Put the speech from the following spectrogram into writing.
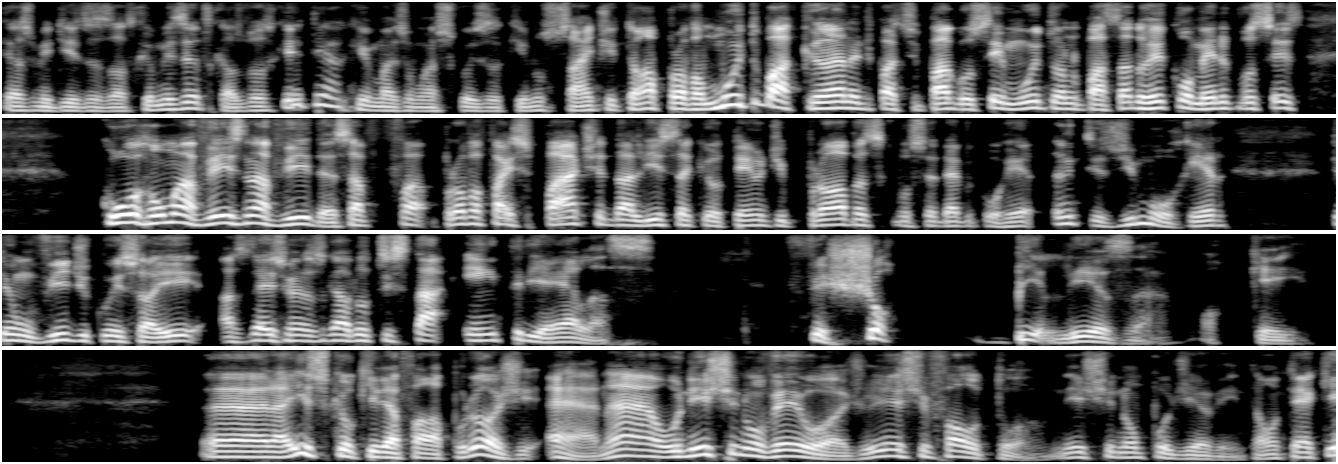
Tem as medidas das camisetas, caso você tenha aqui mais umas coisas aqui no site. Então, é uma prova muito bacana de participar. Gostei muito ano passado. recomendo que vocês corram uma vez na vida. Essa prova faz parte da lista que eu tenho de provas que você deve correr antes de morrer. Tem um vídeo com isso aí. As 10 melhores garotas está entre elas. Fechou? Beleza. Ok. Era isso que eu queria falar por hoje? É, né? O Nishi não veio hoje, o Nishi faltou, o Nishi não podia vir. Então tem aqui,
